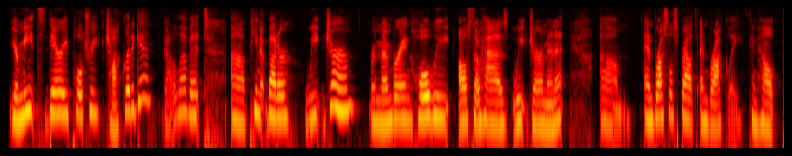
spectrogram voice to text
Your meats, dairy, poultry, chocolate again, gotta love it. Uh, peanut butter, wheat germ, remembering whole wheat also has wheat germ in it. Um, and Brussels sprouts and broccoli can help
